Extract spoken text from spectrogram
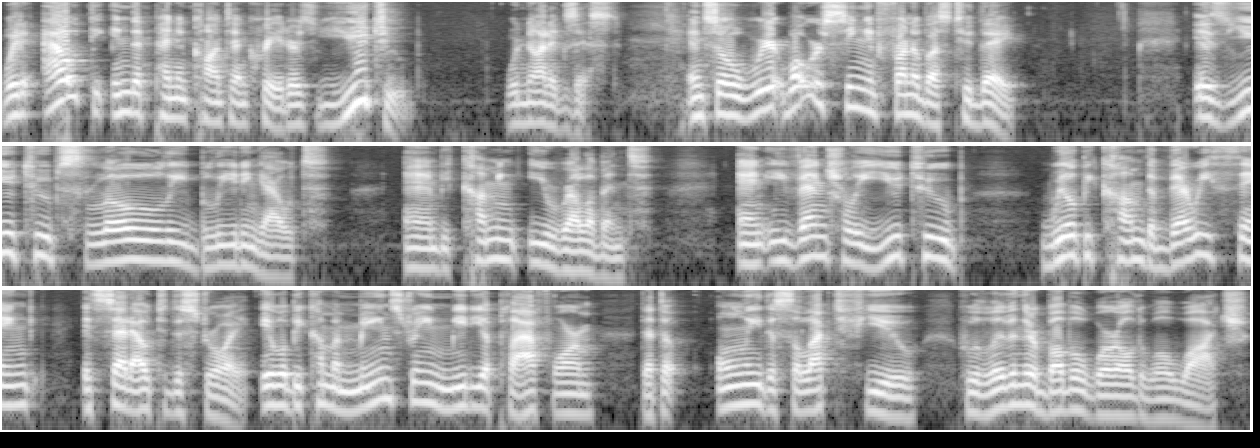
Without the independent content creators, YouTube would not exist. And so we're what we're seeing in front of us today is YouTube slowly bleeding out and becoming irrelevant. And eventually YouTube will become the very thing it set out to destroy. It will become a mainstream media platform that the only the select few who live in their bubble world will watch.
